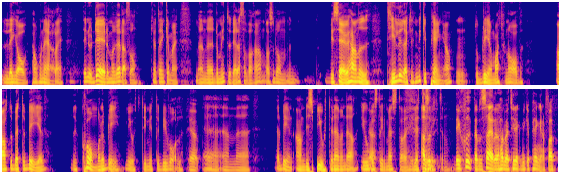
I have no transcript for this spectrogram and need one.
Lägg av, pensionera dig. Det är nog det de är rädda för, kan jag tänka mig. Men eh, de är inte rädda för varandra. Så de, vi ser ju här nu, tillräckligt mycket pengar, Mm. då blir matchen av. Artur Beterbiev, nu kommer det bli mot Dimitri Bivol. Eh, en, eh, det blir en undisputed även där. Obestridd mästare i Alltså, lättvikten. Det är sjukt att du säger det här med tillräckligt mycket pengar. För att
